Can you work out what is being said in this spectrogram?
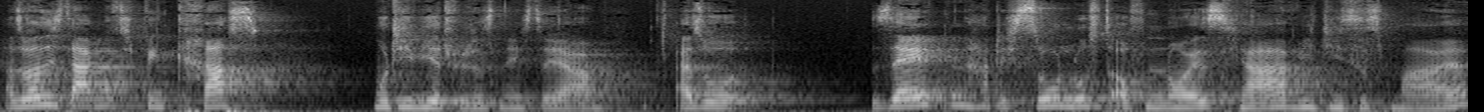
Also was ich sagen muss, ich bin krass motiviert für das nächste Jahr. Also selten hatte ich so Lust auf ein neues Jahr wie dieses Mal,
